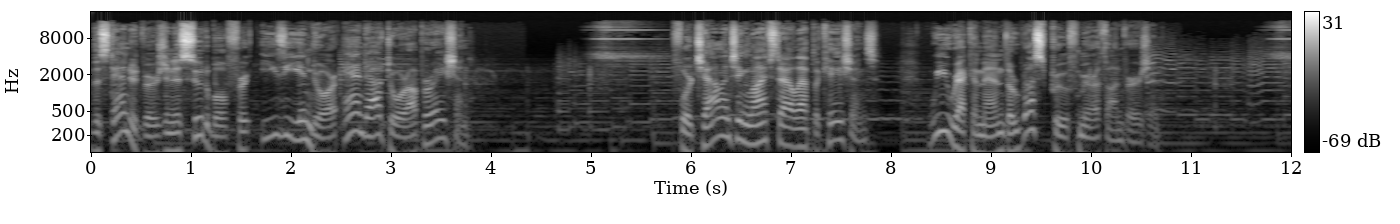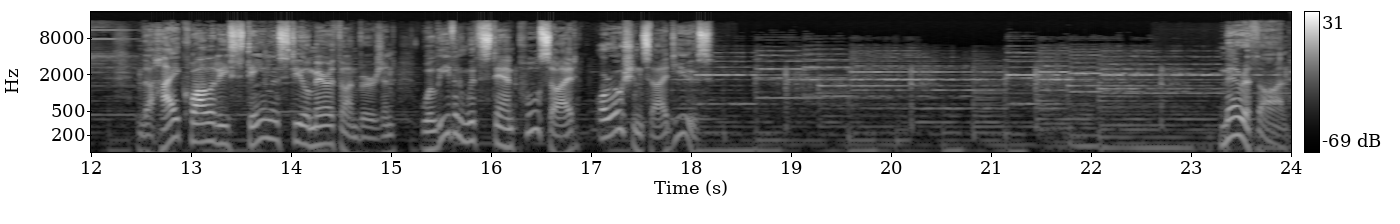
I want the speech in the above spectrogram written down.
The standard version is suitable for easy indoor and outdoor operation. For challenging lifestyle applications, we recommend the rust-proof Marathon version. The high-quality stainless steel Marathon version will even withstand poolside or oceanside use. Marathon,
